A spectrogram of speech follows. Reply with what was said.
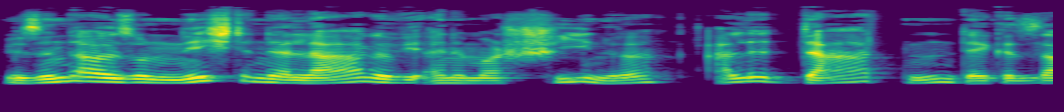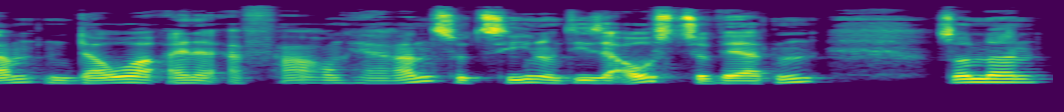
Wir sind also nicht in der Lage, wie eine Maschine, alle Daten der gesamten Dauer einer Erfahrung heranzuziehen und diese auszuwerten, sondern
